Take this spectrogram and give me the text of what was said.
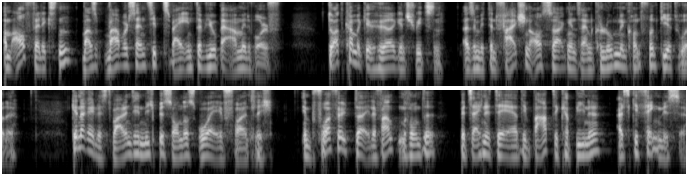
Am auffälligsten war, wohl sein ZIP-2-Interview bei Armin Wolf. Dort kam er gehörig ins Schwitzen, als er mit den falschen Aussagen in seinen Kolumnen konfrontiert wurde. Generell ist Valentin nicht besonders ORF-freundlich. Im Vorfeld der Elefantenrunde bezeichnete er die Wartekabine als Gefängnisse.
